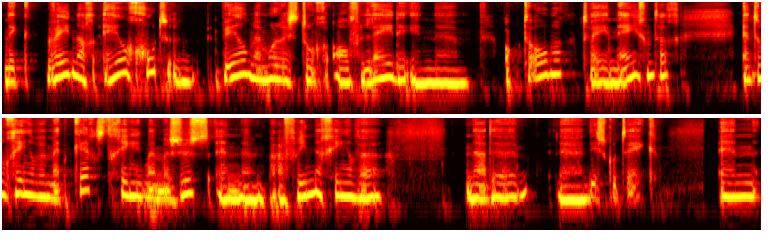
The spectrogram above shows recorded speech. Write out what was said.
En ik weet nog heel goed het beeld. Mijn moeder is toen overleden in uh, oktober 92. En toen gingen we met kerst, ging ik met mijn zus en een paar vrienden gingen we naar de, de discotheek. En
